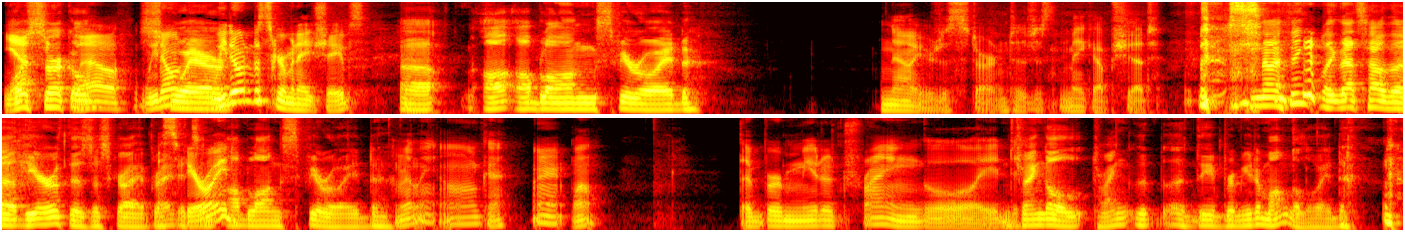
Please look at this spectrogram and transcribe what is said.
Yeah, circle, Well, we square. don't we don't discriminate shapes. uh, oblong, spheroid. Now you're just starting to just make up shit. No, I think like that's how the, the Earth is described, right? spheroid? It's an oblong spheroid. really? Oh, okay. All right. Well, the Bermuda Triangleoid. Triangle, triangle, uh, the Bermuda Mongoloid.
